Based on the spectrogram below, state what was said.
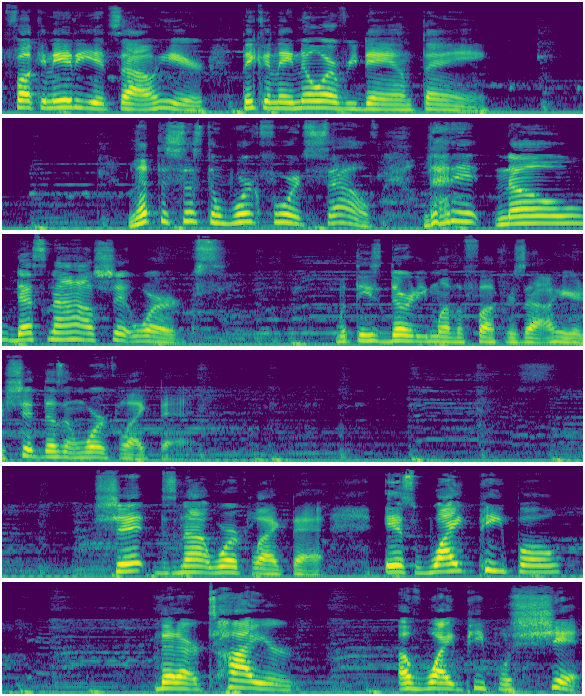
Fucking idiots out here thinking they know every damn thing. Let the system work for itself. Let it know that's not how shit works with these dirty motherfuckers out here. Shit doesn't work like that. Shit does not work like that. It's white people that are tired of white people's shit.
